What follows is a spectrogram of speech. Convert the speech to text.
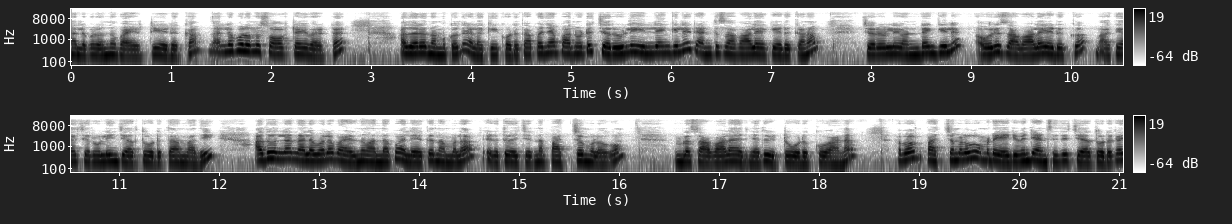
നല്ലപോലെ ഒന്ന് വഴറ്റിയെടുക്കാം. നല്ലപോലെ ഒന്ന് സോഫ്റ്റായി വരട്ടെ. അതുവരെ നമുക്കൊന്ന് ഇളക്കി കൊടുക്കാം. അപ്പോൾ ഞാൻ പറഞ്ഞിട്ട് ചെറുള്ളി ഇല്ലെങ്കിൽ രണ്ട് സവാളയൊക്കെ എടുക്കണം. ചെറുള്ളി ഉണ്ടെങ്കിൽ ഒരു സവാള എടുക്കുക. ബാക്കി ആ ചെറുള്ളിയും ചേർത്ത് കൊടുത്താൽ മതി. അതുമല്ല നല്ലപോലെ വഴന്ന് വന്നപ്പോൾ അതിലേക്ക് നമ്മൾ എടുത്ത് വെച്ചിരുന്ന പച്ചമുളകും നമ്മൾ സവാള അരിഞ്ഞതും ഇട്ട് കൊടുക്കുവാണ്. അപ്പം പച്ചമുളക് നമ്മുടെ എരിവിന്റെ അനുസരിച്ച് ചേർത്ത് കൊടുക്കുക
